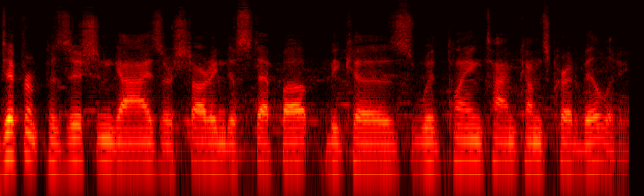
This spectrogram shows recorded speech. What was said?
different position guys are starting to step up because with playing time comes credibility.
